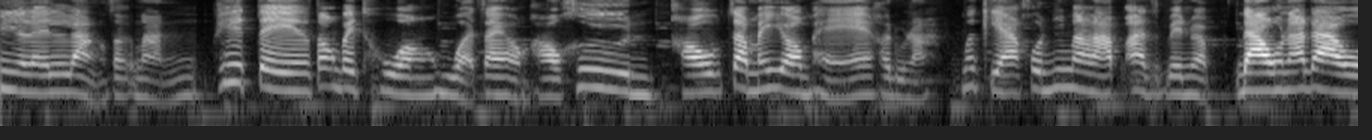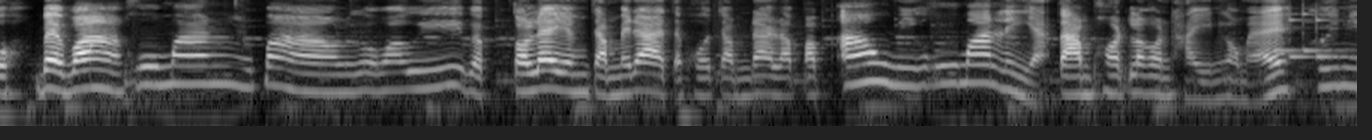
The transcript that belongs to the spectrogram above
มีอะไรหลังจากนั้น พี่เตจะต้องไปทวงหัวใจของเขาคืน เขาจะไม่ยอมแพ้เขาดูนะ เมื่อกี้คนที่มารับอาจจะเป็นแบบเดานะเดา แบบว่าคู่มั่นหรือเปล่าหรือแบบว่าอุ้ยแบบตอนแรกยังจำไม่ได้ แต่พอจำได้แล้วปั๊บอ้าวมีคู่มั่นอะไรอย่างเงี้ยตามพอดละครไทยนึกออไหมเฮ้ยมี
